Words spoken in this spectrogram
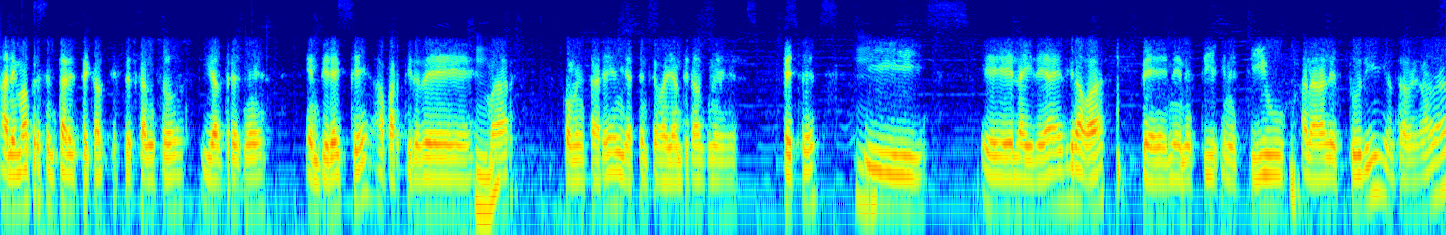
anem a presentar este, aquestes cançons i altres més en directe. A partir de Mhm. març començarem, ja estem treballant en algunes peces Mm. i eh, la idea és gravar en, en, esti, en estiu anar a l'estudi altra vegada,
